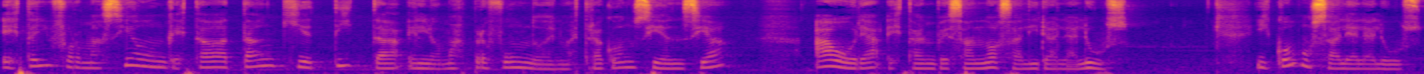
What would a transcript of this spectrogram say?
Esta información que estaba tan quietita en lo más profundo de nuestra conciencia, ahora está empezando a salir a la luz. ¿Y cómo sale a la luz?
